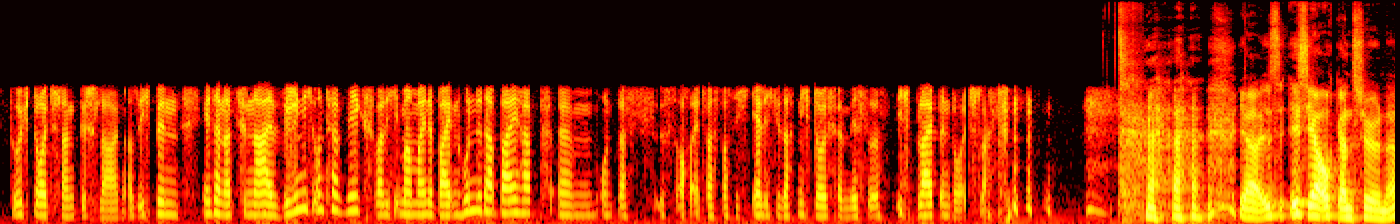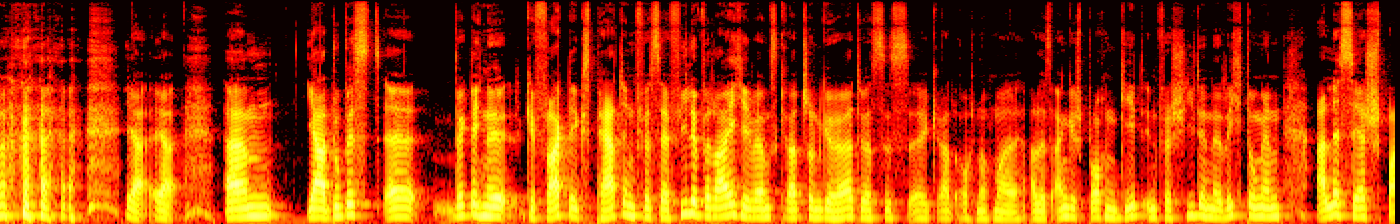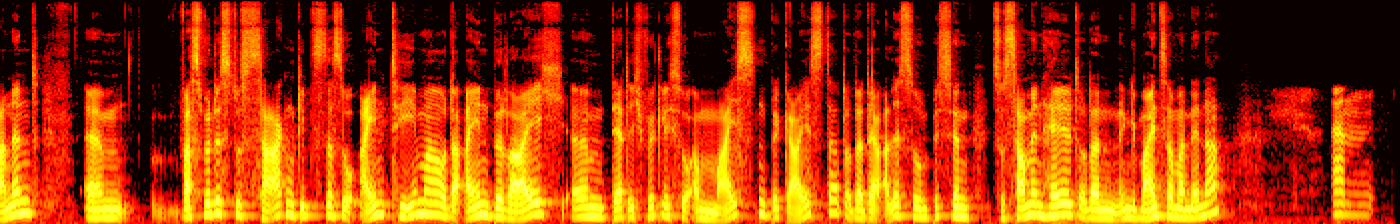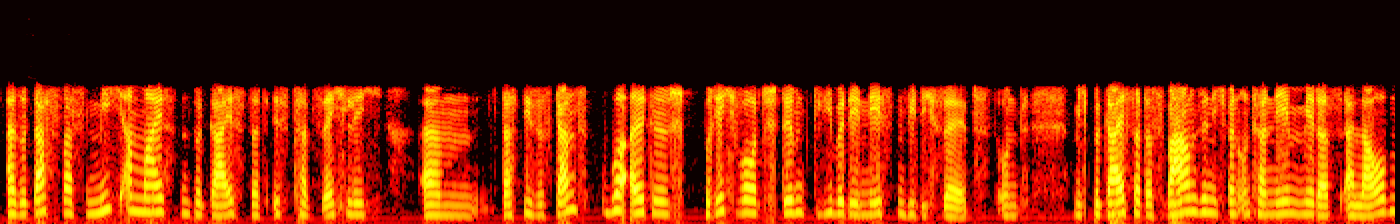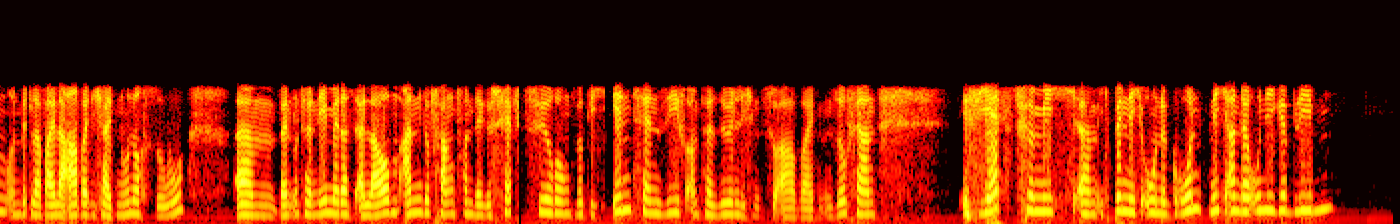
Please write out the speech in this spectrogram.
durch Deutschland geschlagen. Also ich bin international wenig unterwegs, weil ich immer meine beiden Hunde dabei habe ähm, und das ist auch etwas, was ich ehrlich gesagt nicht doll vermisse. Ich bleibe in Deutschland. ja, ist, ist ja auch ganz schön, ne? ja, ja. Ähm, ja, du bist äh, wirklich eine gefragte Expertin für sehr viele Bereiche. Wir haben es gerade schon gehört, du hast es äh, gerade auch nochmal alles angesprochen, geht in verschiedene Richtungen, alles sehr spannend. Ähm, was würdest du sagen, gibt es da so ein Thema oder ein Bereich, ähm, der dich wirklich so am meisten begeistert oder der alles so ein bisschen zusammenhält oder ein, ein gemeinsamer Nenner? Ähm, also das, was mich am meisten begeistert, ist tatsächlich, ähm, dass dieses ganz uralte Sprichwort stimmt, liebe den Nächsten wie dich selbst. Und mich begeistert das wahnsinnig, wenn Unternehmen mir das erlauben und mittlerweile arbeite ich halt nur noch so, ähm, wenn Unternehmen mir das erlauben, angefangen von der Geschäftsführung wirklich intensiv am Persönlichen zu arbeiten. Insofern ist jetzt für mich, ähm, ich bin nicht ohne Grund nicht an der Uni geblieben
